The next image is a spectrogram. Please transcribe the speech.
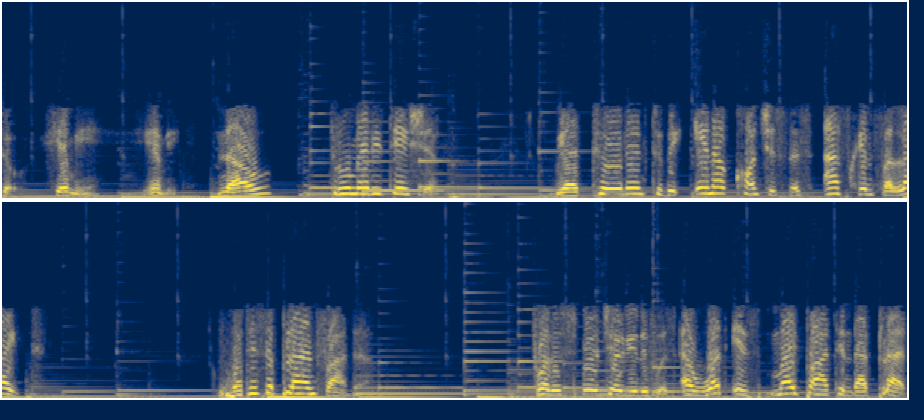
So, hear me, hear me. Now, through meditation, we are turning to the inner consciousness, asking for light. What is the plan, Father, for the spiritual universe? And what is my part in that plan?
